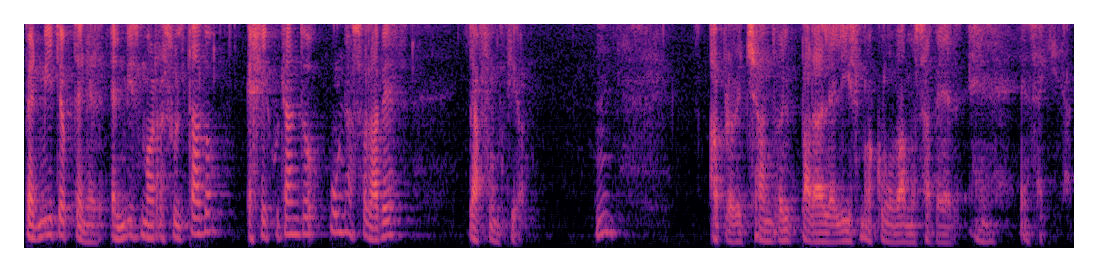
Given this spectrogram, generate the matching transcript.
permite obtener el mismo resultado ejecutando una sola vez la función, aprovechando el paralelismo como vamos a ver enseguida.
